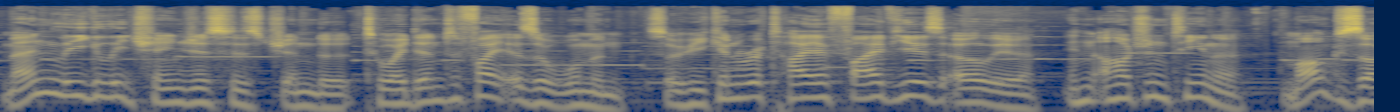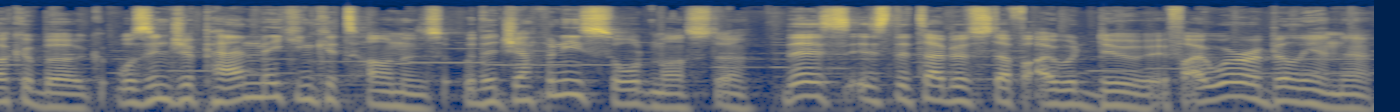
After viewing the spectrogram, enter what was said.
Man legally changes his gender to identify as a woman so he can retire five years earlier in Argentina. Mark Zuckerberg was in Japan making katanas with a Japanese swordmaster. This is the type of stuff I would do if I were a billionaire.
